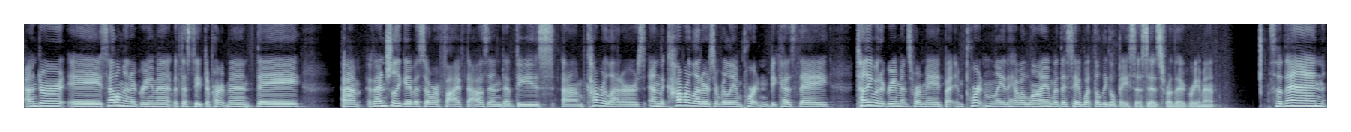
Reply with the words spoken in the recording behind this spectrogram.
under a settlement agreement with the State Department, they um, eventually gave us over 5,000 of these um, cover letters. And the cover letters are really important because they tell you what agreements were made, but importantly, they have a line where they say what the legal basis is for the agreement. So then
